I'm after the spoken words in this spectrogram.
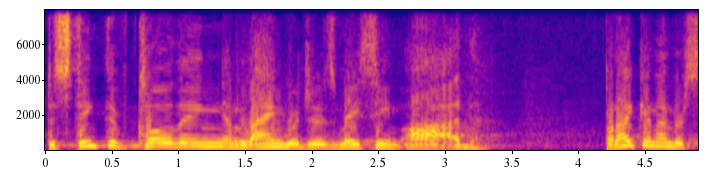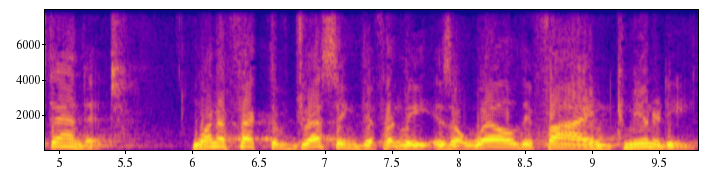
Distinctive clothing and languages may seem odd, but I can understand it. One effect of dressing differently is a well-defined community.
